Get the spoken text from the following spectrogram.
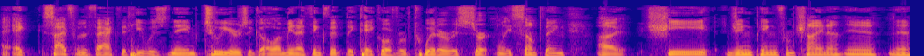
aside from the fact that he was named two years ago, I mean, I think that the takeover of Twitter is certainly something. Uh, Xi Jinping from China, eh, eh.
